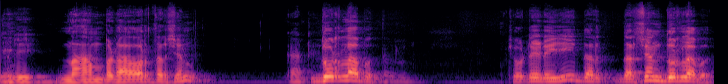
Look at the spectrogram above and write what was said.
ਜੀ। ਨਾਮ ਬੜਾ ਔਰ ਦਰਸ਼ਨ ਘੱਟ। ਦੁਰਲਭ। ਛੋਟੇ ਨਹੀਂ ਜੀ ਦਰ- ਦਰਸ਼ਨ ਦੁਰਲਭ।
